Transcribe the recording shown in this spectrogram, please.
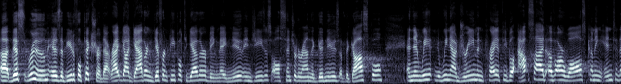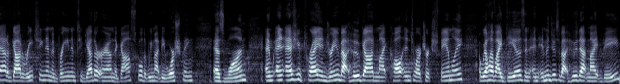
uh, this room is a beautiful picture of that, right? God gathering different people together, being made new in Jesus, all centered around the good news of the gospel. And then we, we now dream and pray of people outside of our walls coming into that, of God reaching them and bringing them together around the gospel that we might be worshiping as one. And, and as you pray and dream about who God might call into our church family, we all have ideas and, and images about who that might be.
